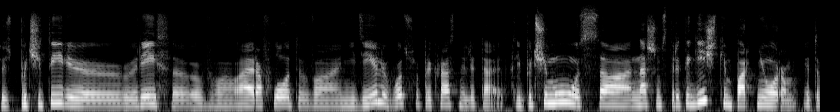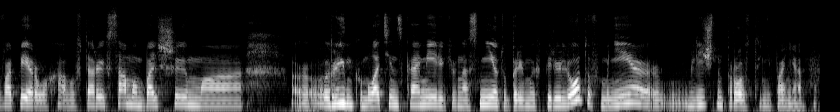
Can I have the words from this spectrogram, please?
то есть по 4 рейса в Аэрофлот в неделю, вот все прекрасно летает. И почему с а, нашим стратегическим партнером, это во-первых, а во-вторых, самым большим а, рынком Латинской Америки у нас нету прямых перелетов, мне лично просто непонятно.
